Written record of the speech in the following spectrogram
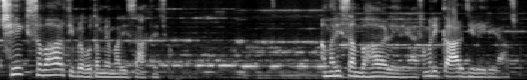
છેક સવારથી પ્રભુ, તમે અમારી સાથે છો. અમારી સંભાળ લઈ રહ્યા છો, અમારી કાળજી લઈ રહ્યા છો.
